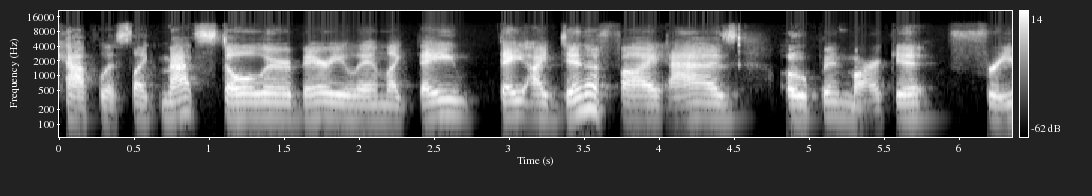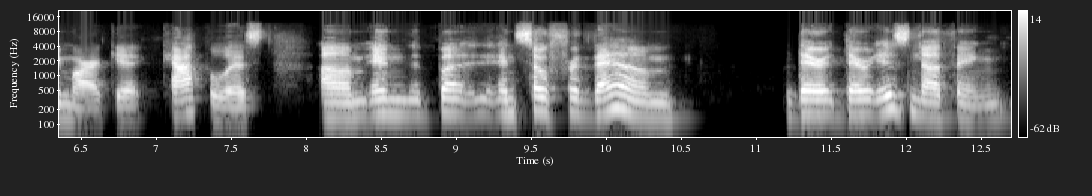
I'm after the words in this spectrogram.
capitalist. Like Matt Stoller, Barry Lynn, like they they identify as open market, free market capitalist. Um, and but and so for them, there there is nothing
